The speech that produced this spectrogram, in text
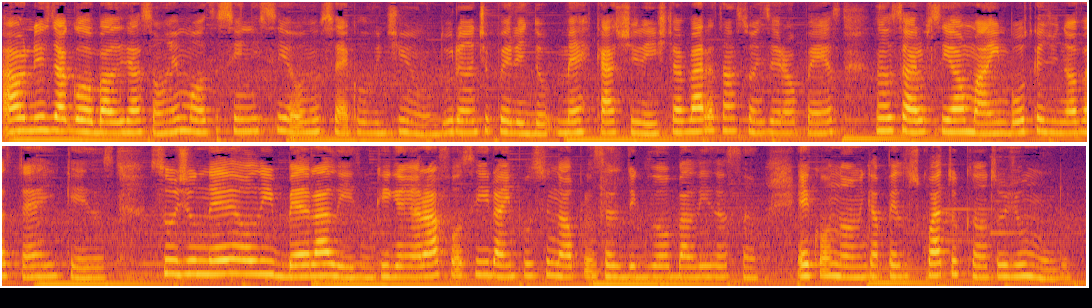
A origem da globalização remota se iniciou no século XXI. Durante o período mercantilista, várias nações europeias lançaram-se ao mar em busca de novas terras e riquezas. Surge o neoliberalismo, que ganhará força e irá impulsionar o processo de globalização econômica pelos quatro cantos do mundo.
